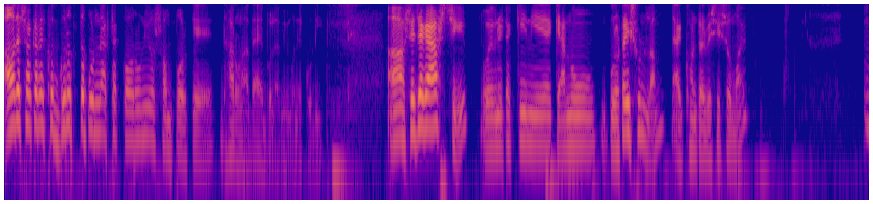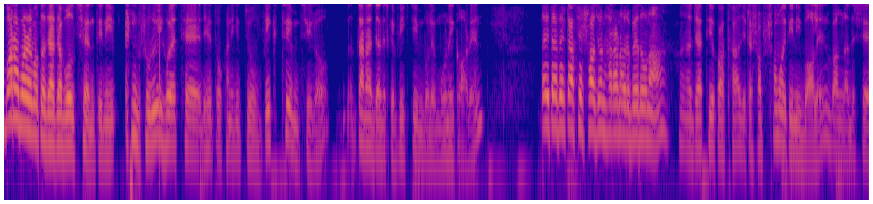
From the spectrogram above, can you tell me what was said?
আমাদের সরকারের খুব গুরুত্বপূর্ণ একটা করণীয় সম্পর্কে ধারণা দেয় বলে আমি মনে করি। সে জায়গায় আসছি ওয়েবিনারটা কী নিয়ে, কেন, পুরোটাই শুনলাম, এক ঘণ্টার বেশি সময়। বরাবরের মতো যা যা বলছেন, তিনি শুরুই হয়েছে, যেহেতু ওখানে কিছু ভিকটিম ছিল, তারা যাদেরকে ভিকটিম বলে মনে করেন তাই তাদের কাছে স্বজন হারানোর বেদনা জাতীয় কথা যেটা সবসময় তিনি বলেন, বাংলাদেশে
